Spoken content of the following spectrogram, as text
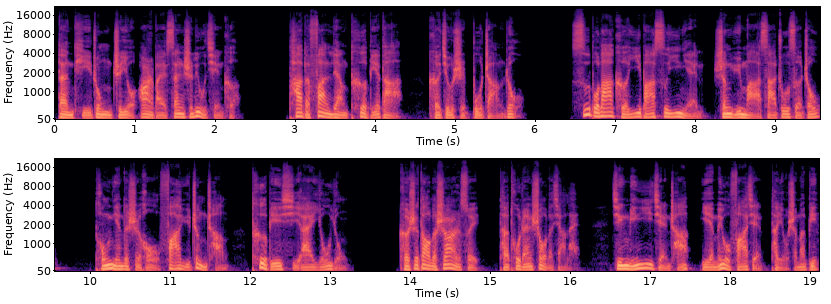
但体重只有二百三十六千克。他的饭量特别大，可就是不长肉。斯布拉克一八四一年生于马萨诸塞州，童年的时候发育正常，特别喜爱游泳。可是到了十二岁，他突然瘦了下来，经名医检查也没有发现他有什么病，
